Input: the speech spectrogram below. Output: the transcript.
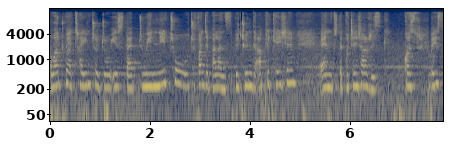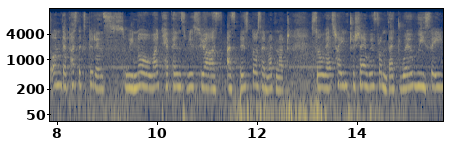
What we are trying to do is that we need to to find a balance between the application and the potential risk. Because based on the past experience, we know what happens with your as- asbestos and whatnot. So we are trying to shy away from that, where we say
